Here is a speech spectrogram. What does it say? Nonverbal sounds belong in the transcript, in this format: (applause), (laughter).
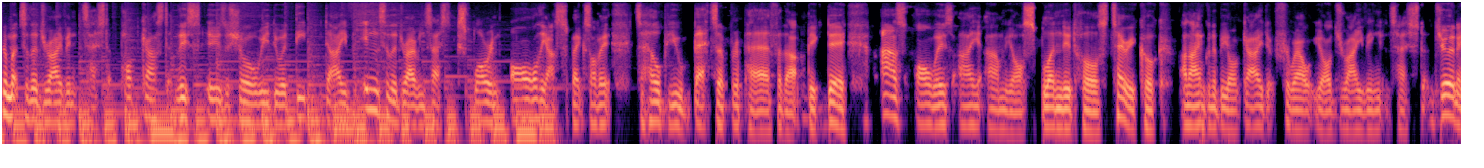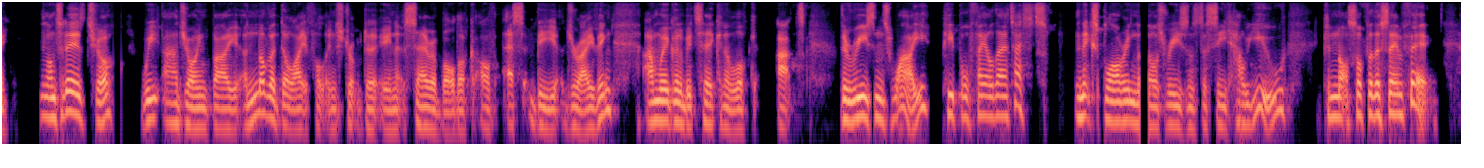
Welcome to the Driving Test podcast. This is a show where we do a deep dive into the driving test, exploring all the aspects of it to help you better prepare for that big day. As always, I am your splendid host, Terry Cook, and I'm going to be your guide throughout your driving test journey. And on today's show, we are joined by another delightful instructor in Sarah Baldock of SB Driving, and we're going to be taking a look at the reasons why people fail their tests and exploring those reasons to see how you cannot suffer the same fate.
